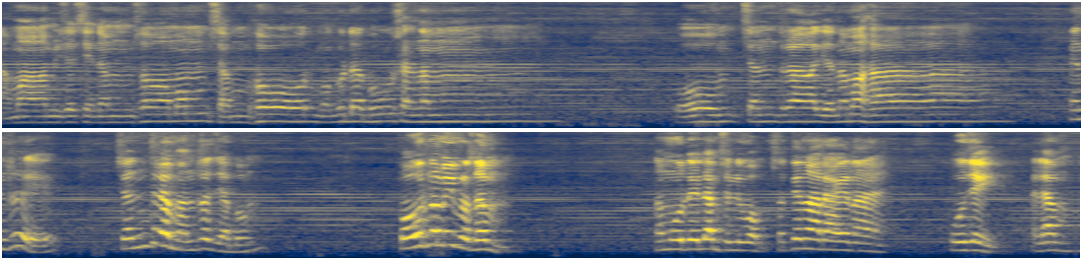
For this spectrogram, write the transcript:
നമാമി ശശിനം സോമം ശംഭോർമുകുടഭൂഷണം. ഓം ചന്ദ്രായ നമ. ചന്ദ്രമന്ത്രജപം പൗർണമി വ്രതം നമ്മൂരിലെല്ലാം ചൊല്ലുവോം? സത്യനാരായണ പൂജയിൽ എല്ലാം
